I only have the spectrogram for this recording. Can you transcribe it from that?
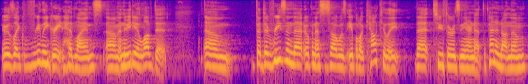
It was like really great headlines, um, and the media loved it. Um, but the reason that OpenSSL was able to calculate that two-thirds of the internet depended on them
